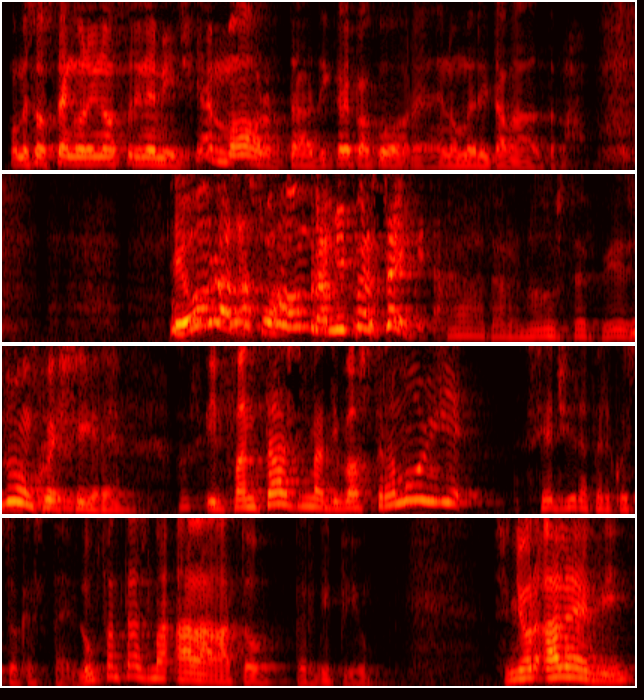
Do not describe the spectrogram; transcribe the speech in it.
come sostengono i nostri nemici. È morta di crepacuore e non meritava altro. E ora la sua ombra mi perseguita. Dunque, Sire, il fantasma di vostra moglie si aggira per questo castello. Un fantasma alato, per di più. Signor Alevi,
